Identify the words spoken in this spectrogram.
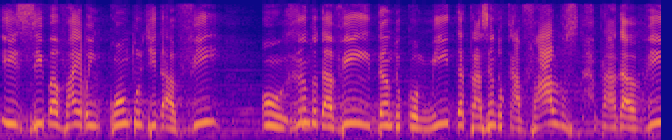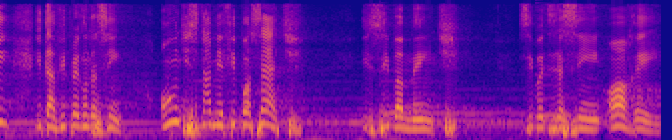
E Ziba vai ao encontro de Davi, honrando Davi, dando comida, trazendo cavalos para Davi. E Davi pergunta assim: Onde está Mefibosete? E Ziba mente. Ziba diz assim: Ó oh, rei,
